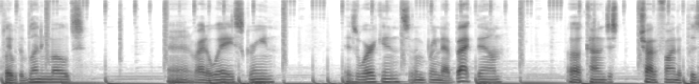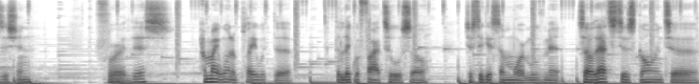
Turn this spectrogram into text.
play with the blending modes. And right away, screen is working. So let me bring that back down. Uh, kind of just try to find a position for this. I might want to play with the the liquify tool so just to get some more movement. So that's just going to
